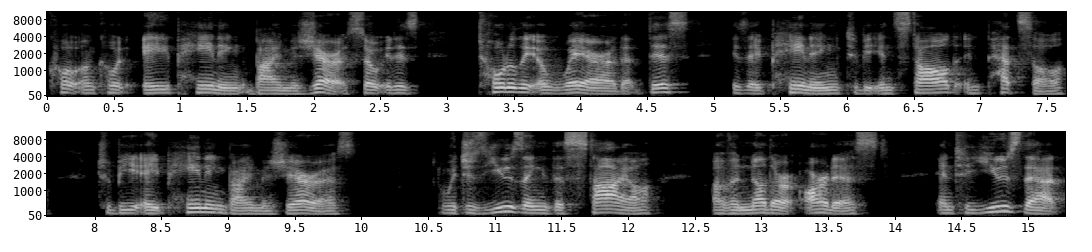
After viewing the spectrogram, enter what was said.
quote unquote a painting by Majerus. So it is totally aware that this is a painting to be installed in Petzel to be a painting by Majerus, which is using the style of another artist and to use that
